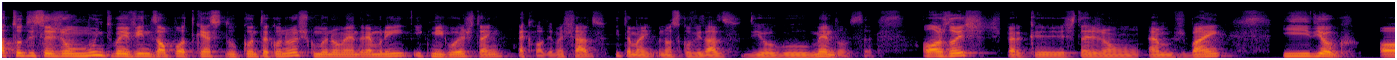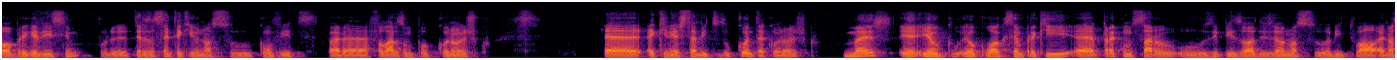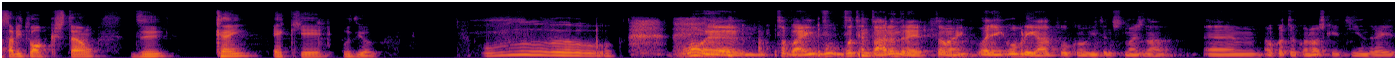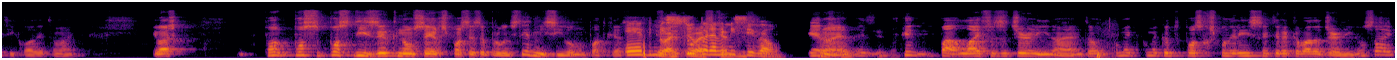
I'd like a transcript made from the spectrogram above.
Olá a todos e sejam muito bem-vindos ao podcast do Conta Connosco. O meu nome é André Morim e comigo hoje tenho a Cláudia Machado e também o nosso convidado Diogo Mendonça. Olá aos dois, espero que estejam ambos bem. E Diogo, obrigadíssimo por teres aceito aqui o nosso convite para falares um pouco connosco, uh, aqui neste âmbito do Conta Connosco. Mas eh, eu, eu coloco sempre aqui, para começar os episódios, é o nosso habitual, a nossa habitual questão de quem é que é o Diogo? Uh. Bom, está é, bem, vou, vou, tentar, André, está bem. Olhem, obrigado pelo convite, antes de mais nada, um, ehm, ao conta connosco, e a ti, André, e a ti, Cláudia, também. Eu acho que posso, posso dizer que não sei a resposta a essa pergunta. Isto é admissível num podcast? É admissível, super é admissível. É, não é? Porque, pá, life is a journey, não é? Então, como é, como é que eu te posso responder a isso sem ter acabado a journey? Não sei.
